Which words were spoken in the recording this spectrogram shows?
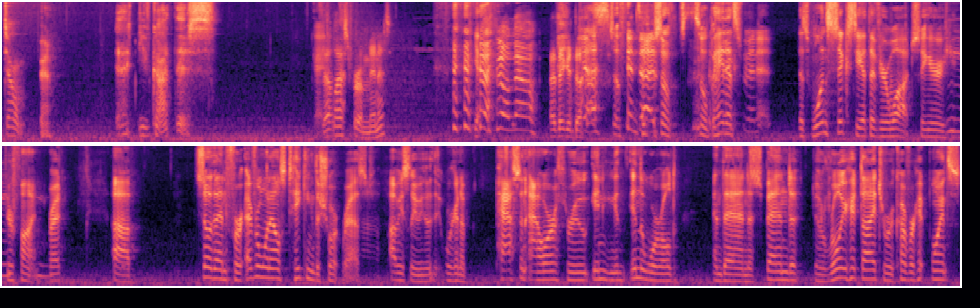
"Don't. Okay. Uh, you've got this." Does that last for a minute? yeah. I don't know. I think it does. Yes, So, it does. so, so, hey, that's minute. That's one sixtieth of your watch, so you're you're fine, right? Uh, so then, for everyone else taking the short rest, obviously we- we're gonna pass an hour through in in the world, and then spend to roll your hit die to recover hit points,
